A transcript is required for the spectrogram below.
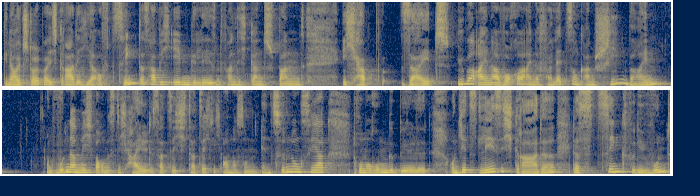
Genau, jetzt stolper ich gerade hier auf Zink, das habe ich eben gelesen, fand ich ganz spannend. Ich habe seit über einer Woche eine Verletzung am Schienbein und wundere mich, warum es nicht heilt. Es hat sich tatsächlich auch noch so ein Entzündungsherd drumherum gebildet. Und jetzt lese ich gerade, dass Zink für die Wund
